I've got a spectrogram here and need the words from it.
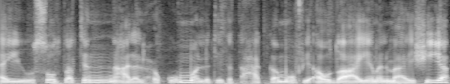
أي سلطة على الحكومة التي تتحكم في أوضاعهم المعيشية.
